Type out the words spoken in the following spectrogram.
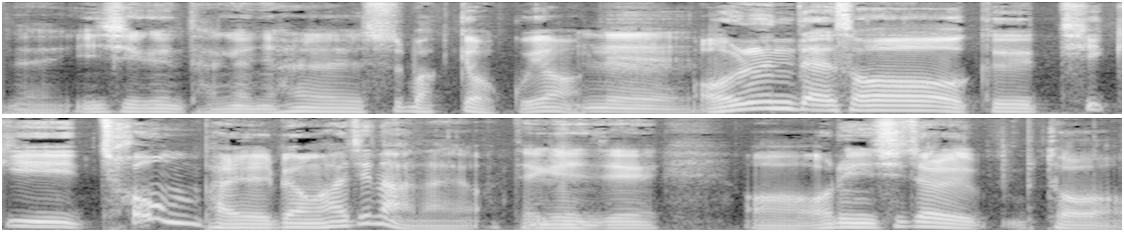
네, 인식은 당연히 할 수밖에 없고요. 네. 어른 돼서 그 틱이 처음 발병하진 않아요. 되게 음. 이제 어, 어린 시절부터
